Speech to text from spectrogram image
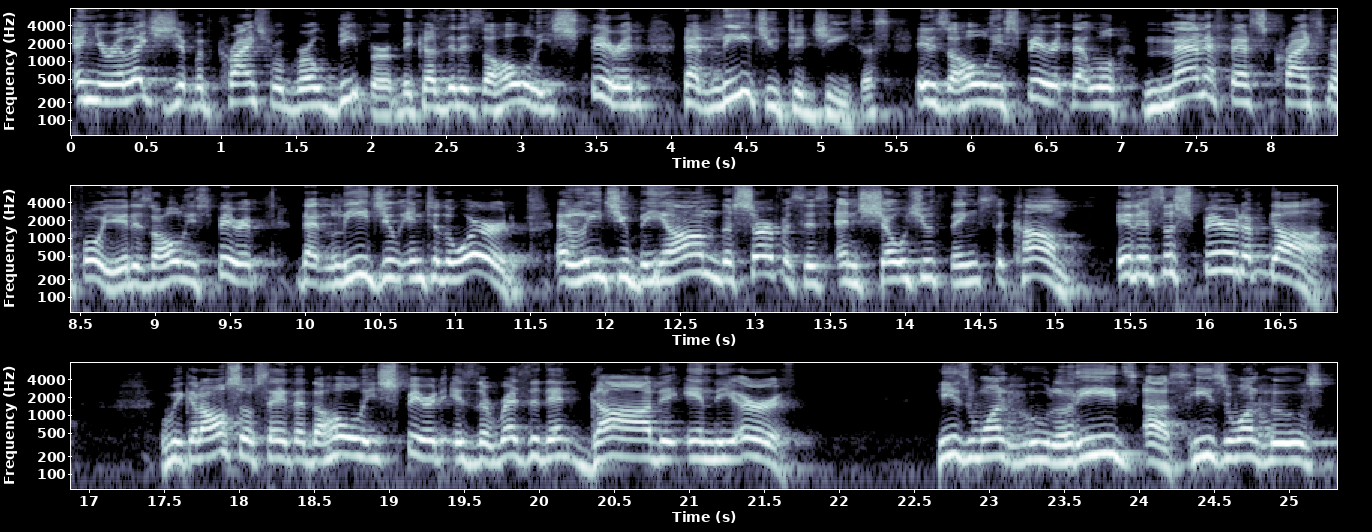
And your relationship with Christ will grow deeper because it is the Holy Spirit that leads you to Jesus. It is the Holy Spirit that will manifest Christ before you. It is the Holy Spirit that leads you into the Word, and leads you beyond the surfaces and shows you things to come. It is the Spirit of God. We could also say that the Holy Spirit is the resident God in the earth. He's the one who leads us. He's the one who's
